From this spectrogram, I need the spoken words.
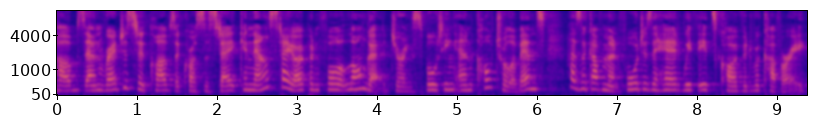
Pubs and registered clubs across the state can now stay open for longer during sporting and cultural events as the government forges ahead with its COVID recovery.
